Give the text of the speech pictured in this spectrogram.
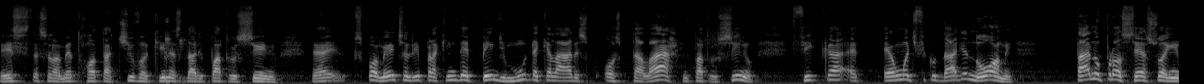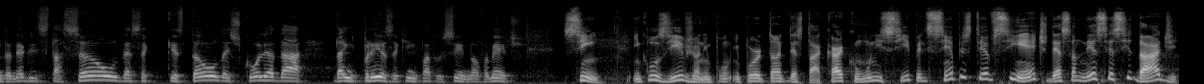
esse estacionamento rotativo aqui na cidade de Patrocínio, né, principalmente ali para quem depende muito daquela área hospitalar em Patrocínio, fica é, é uma dificuldade enorme está no processo ainda, né, de licitação, dessa questão da escolha da, da empresa aqui em patrocínio novamente? Sim, inclusive, João, importante destacar que o município ele sempre esteve ciente dessa necessidade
